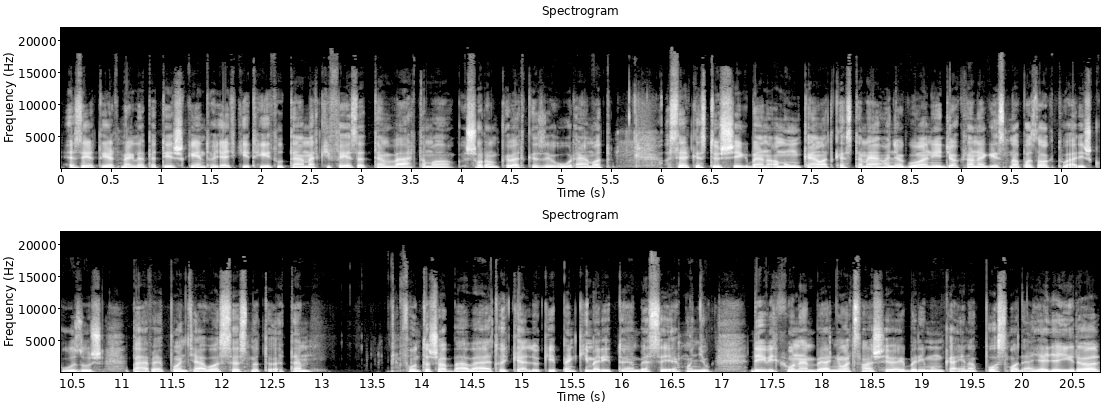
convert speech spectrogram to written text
ezért ért meglepetésként, hogy egy-két hét után már kifejezetten vártam a soron következő órámat. A szerkesztőségben a munkámat kezdtem elhanyagolni, gyakran egész nap az aktuális kúzus pontjával szöszmötöltem fontosabbá vált, hogy kellőképpen kimerítően beszéljek mondjuk David Cronenberg 80-as évekbeli munkáinak posztmodern jegyeiről,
